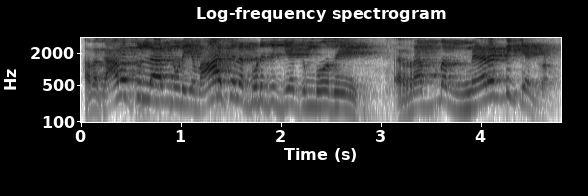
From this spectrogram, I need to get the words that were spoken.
அவ காபத்துல்லாவினுடைய வாசலை பிடிச்சு கேட்கும்போது ரப்ப மிரட்டி கேட்கணும்.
